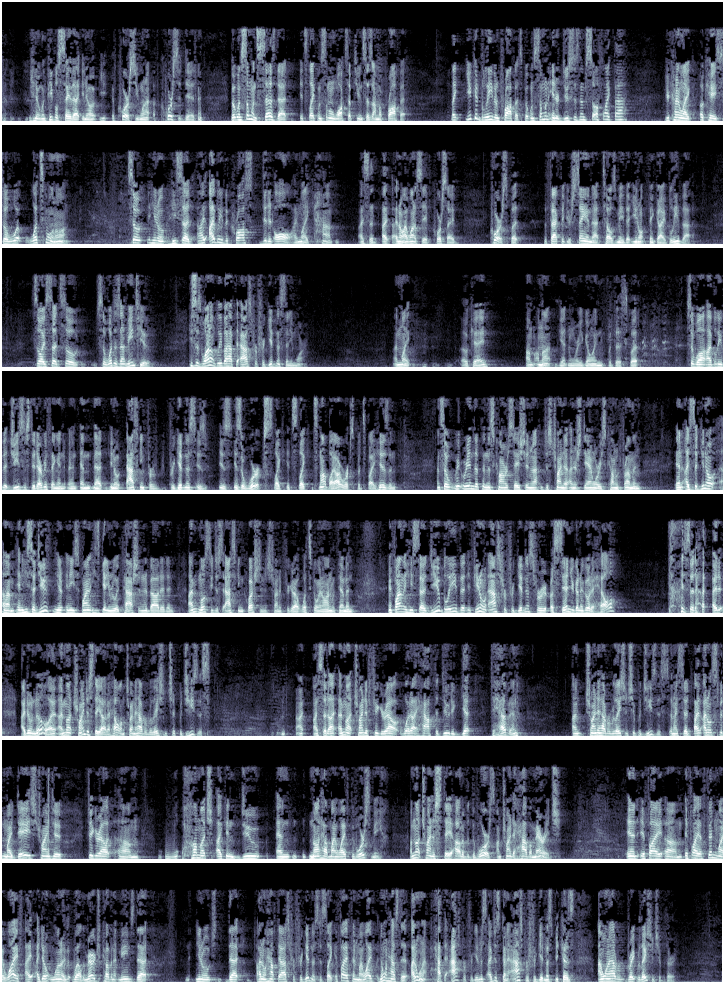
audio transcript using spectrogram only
you know, when people say that, you know, you, of course you want to, of course it did. but when someone says that, it's like when someone walks up to you and says, I'm a prophet. Like, you could believe in prophets, but when someone introduces themselves like that, you're kind of like, okay, so what, what's going on? So, you know, he said, I, I believe the cross did it all. I'm like, huh. I said, I, I know I want to say, of course I, of course, but the fact that you're saying that tells me that you don't think I believe that. So I said, so, so what does that mean to you? He says, well, I don't believe I have to ask for forgiveness anymore. I'm like, okay. I'm, I'm not getting where you're going with this, but. So, well, I believe that Jesus did everything and, and, and that, you know, asking for forgiveness is, is, is a works. Like, it's like, it's not by our works, but it's by His. And, and so we, we end up in this conversation, just trying to understand where he's coming from. And, and I said, you know, um, and he said, you, you know, and he's finally, he's getting really passionate about it. And I'm mostly just asking questions, trying to figure out what's going on with him. And, and finally he said, do you believe that if you don't ask for forgiveness for a sin, you're going to go to hell? I said, I, I, I don't know. I, I'm not trying to stay out of hell. I'm trying to have a relationship with Jesus. I, I said, I, I'm not trying to figure out what I have to do to get to heaven. I'm trying to have a relationship with Jesus. And I said, I, I don't spend my days trying to figure out um, w- how much I can do and not have my wife divorce me. I'm not trying to stay out of a divorce. I'm trying to have a marriage. And if I, um, if I offend my wife, I, I don't want to, well, the marriage covenant means that, you know, that I don't have to ask for forgiveness. It's like if I offend my wife, no one has to, I don't want to have to ask for forgiveness. I'm just going to ask for forgiveness because I want to have a great relationship with her.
